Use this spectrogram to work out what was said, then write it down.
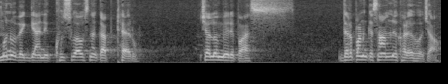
मनोवैज्ञानिक खुश हुआ। उसने कहा ठहरो। चलो मेरे पास। दर्पण के सामने खड़े हो जाओ।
